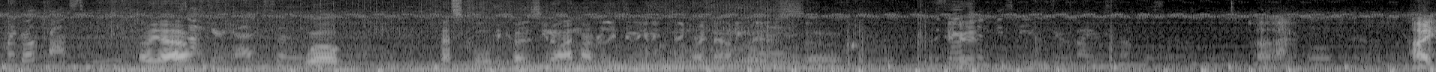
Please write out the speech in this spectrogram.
I went for my girl Cassidy. oh, She's yeah? not here yet, so. Well, that's cool because, you know, I'm not really doing anything right now anyways, so I the girl figured... shouldn't be standing here by herself. So. Uh, hi.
